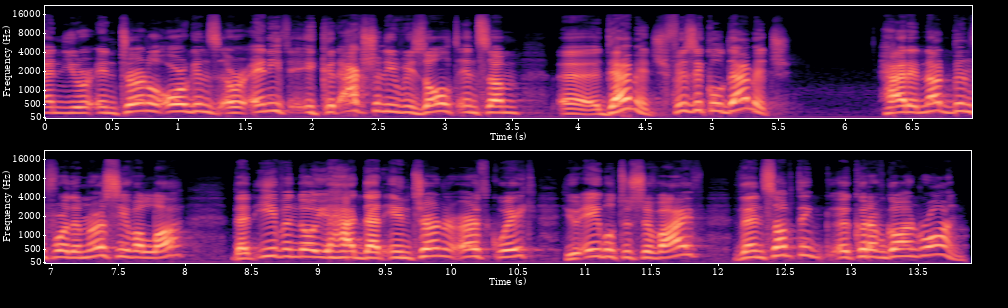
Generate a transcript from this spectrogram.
and your internal organs or anything, it could actually result in some uh, damage, physical damage. Had it not been for the mercy of Allah, that even though you had that internal earthquake, you're able to survive, then something uh, could have gone wrong.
